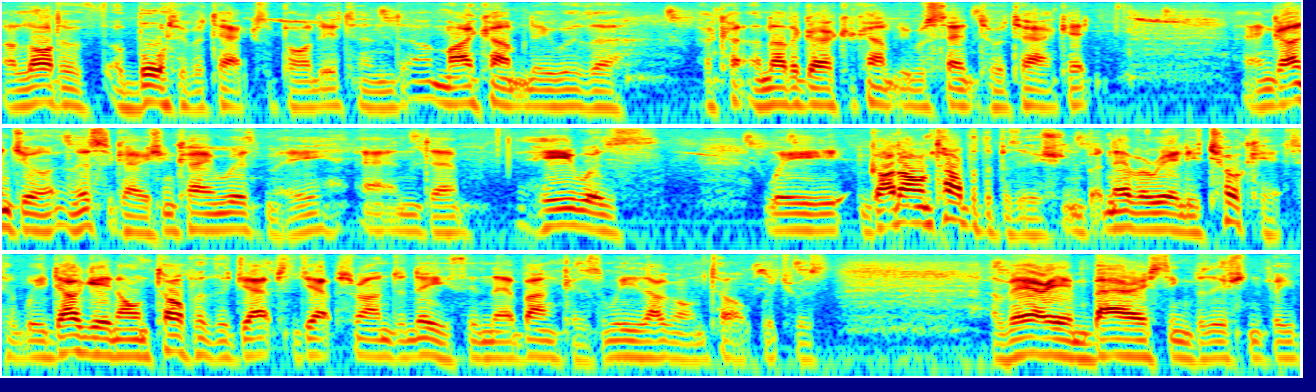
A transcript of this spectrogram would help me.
a lot of abortive attacks upon it, and my company with a, a, another Gurkha company was sent to attack it. And Ganju on this occasion came with me, and um, he was, we got on top of the position, but never really took it. We dug in on top of the Japs, the Japs were underneath in their bunkers, and we dug on top, which was a very embarrassing position to be,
